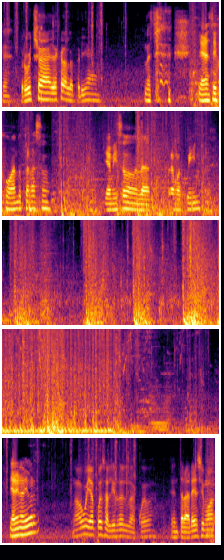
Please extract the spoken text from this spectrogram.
¿Qué? Trucha, ya deja la lotería. Ya estoy jugando, perrazo. Ya me hizo la Drama Queen. ¿Ya no hay nadie, verdad? No, güey, ya puedes salir de la cueva. Entraré, Simón.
